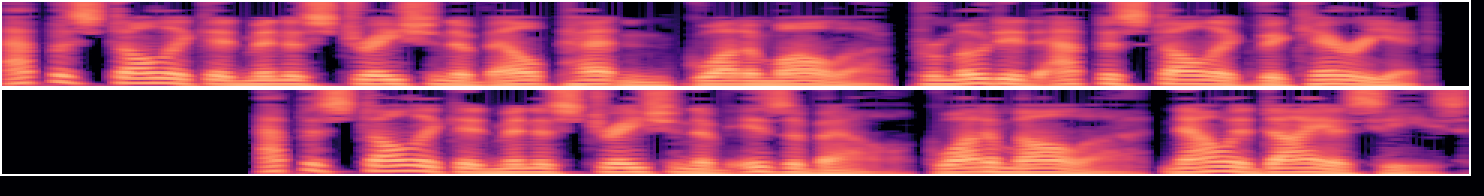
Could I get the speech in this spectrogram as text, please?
Apostolic Administration of El Petén Guatemala, promoted Apostolic Vicariate. Apostolic Administration of Izabal Guatemala, now a diocese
